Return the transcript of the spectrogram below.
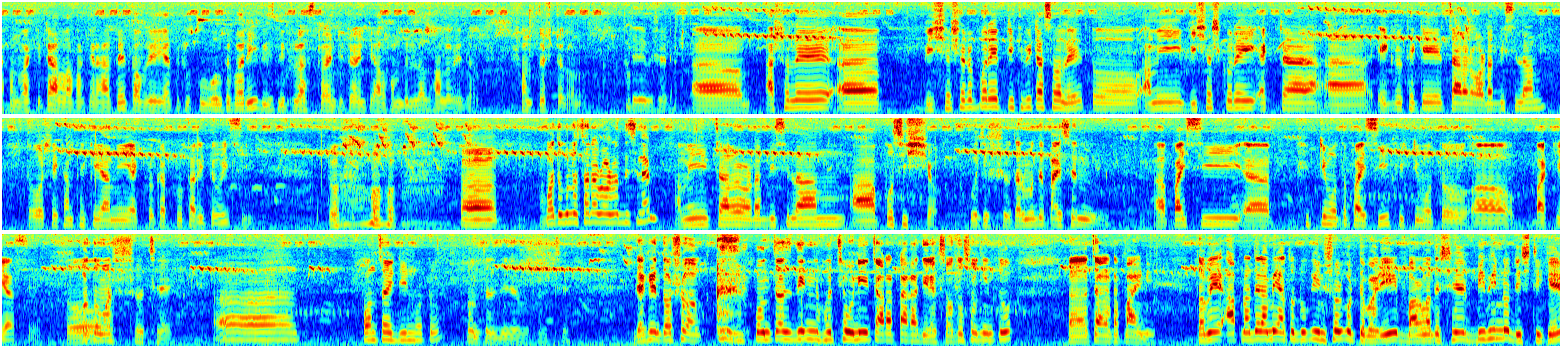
এখন বাকিটা আল্লাহ পাকের হাতে। তবে এতটুকু বলতে পারি বিজলি প্লাস টোয়েন্টি টোয়েন্টি আলহামদুলিল্লাহ ভালো রেজাল্ট সন্তুষ্টজনক। আসলে বিশ্বাসের উপরে পৃথিবীটা চলে তো আমি বিশ্বাস করেই একটা এগ্রো থেকে চারার অর্ডার দিছিলাম। তো সেখান থেকে আমি এক প্রকার প্রতারিত হয়েছি তো কতগুলো চারার অর্ডার দিয়েছিলেন আমি চারার অর্ডার দিছিলাম পঁচিশশো। পঁচিশশো। তার মধ্যে পাইছেন? পাইছি ফিফটি মতো পাইছি ফিফটি মতো বাকি আছে। তো কত মাস হচ্ছে? পঞ্চাশ দিন মতো। পঞ্চাশ দিনের মতো হচ্ছে। দেখেন দর্শক পঞ্চাশ দিন হচ্ছে উনি চারার টাকা দিয়ে রাখছে অথচ কিন্তু চারাটা পায়নি। তবে আপনাদের আমি এতটুকু ইনশোর করতে পারি বাংলাদেশের বিভিন্ন ডিস্ট্রিক্টে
